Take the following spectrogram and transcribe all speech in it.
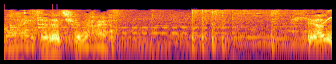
妈呀，真的去那儿呀？天哪！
